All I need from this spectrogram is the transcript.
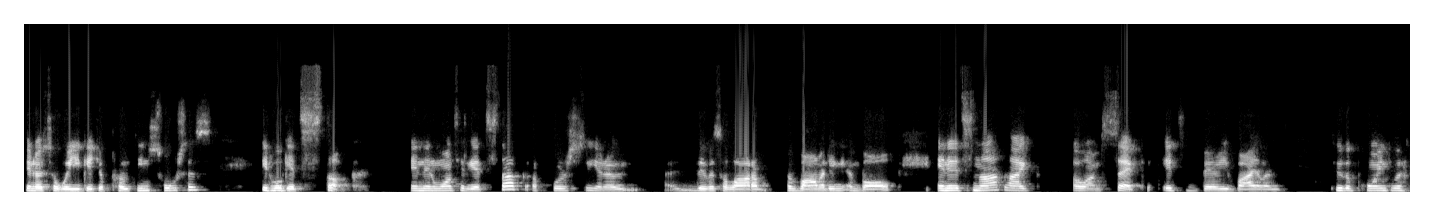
you know so where you get your protein sources it will get stuck. And then once it gets stuck of course you know there was a lot of vomiting involved. And it's not like oh i'm sick. It's very violent to the point where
